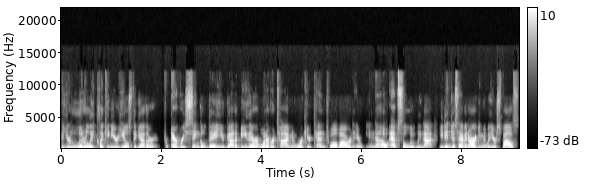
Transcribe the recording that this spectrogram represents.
Because you're literally clicking your heels together for every single day. You've got to be there at whatever time and work your 10, 12 hour. No, absolutely not. You didn't just have an argument with your spouse.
